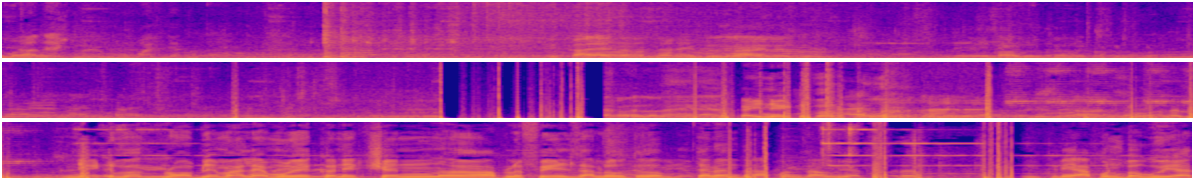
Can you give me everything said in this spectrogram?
महाराष्ट्र. चालू आहे, चालू आहे. काही नेटवर्क नेटवर्क प्रॉब्लेम आल्यामुळे कनेक्शन आपलं फेल झालं होतं. त्यानंतर आपण जाऊयात परत. इकडे आपण बघूयात.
